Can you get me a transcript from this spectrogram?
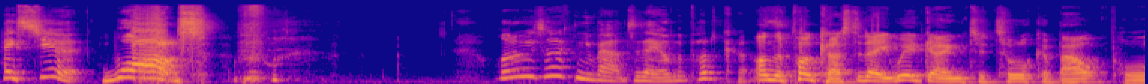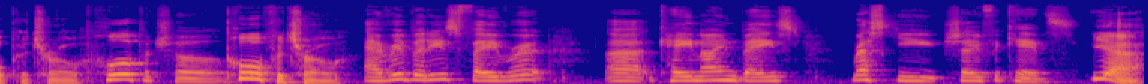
Hey, Stuart, What? what are we talking about today on the podcast? On the podcast today, we're going to talk about Paw Patrol. Paw Patrol, Paw Patrol. everybody's favourite uh, canine based rescue show for kids. Yeah.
